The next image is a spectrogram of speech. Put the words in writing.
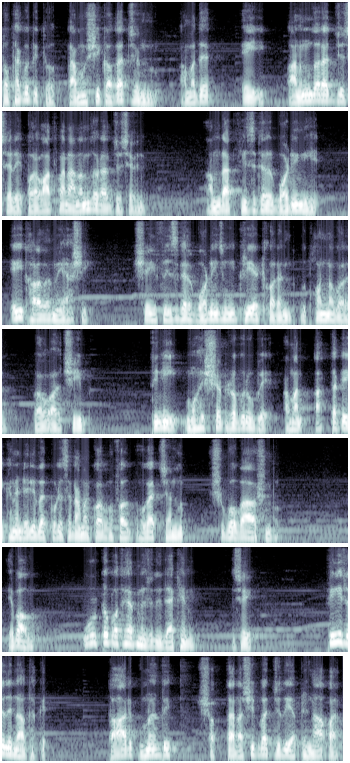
তথাকথিত তামসিকতার জন্য আমাদের এই আনন্দ রাজ্য ছেড়ে, পরমাত্মার আনন্দ রাজ্য ছেড়ে আমরা ফিজিক্যাল বডি নিয়ে এই ধরাধামে আসি। সেই ফিজিক্যাল বডি যিনি ক্রিয়েট করেন, উৎপন্ন করেন, ভগবান শিব, তিনি মহেশ্বর রূপে আমার আত্মাকে এখানে ডেলিভার করেছেন। আমার কর্মফল ভোগার জন্য শুভ বা অশুভ। এবং উল্টো পথে আপনি যদি দেখেন যে তিনি যদি না থাকেন তার গুণাতীত সত্তার আশীর্বাদ যদি আপনি না পান,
